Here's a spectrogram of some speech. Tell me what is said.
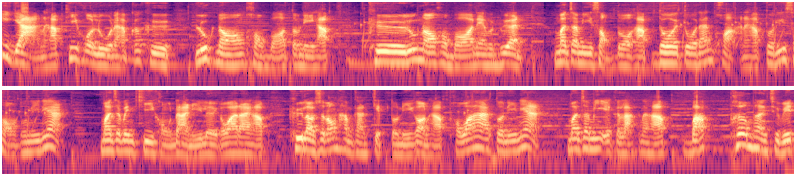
อีกอย่างนะครับที่ควรรู้นะครับก็คือลูกน้องของบอสตัวนี้ครับ คือลูกน้องของบอสเนี่ยเพื่อนๆ มันจะมี 2 ตัวครับ โดยตัวด้านขวานะครับ ตัวที่ 2 ตรงนี้เนี่ย มันจะเป็นคีย์ของด่านนี้เลยก็ว่าได้ครับ คือเราจะต้องทำการเก็บตัวนี้ก่อนครับ เพราะว่าตัวนี้เนี่ย มันจะมีเอกลักษณ์นะครับ บัฟเพิ่มพลังชีวิต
